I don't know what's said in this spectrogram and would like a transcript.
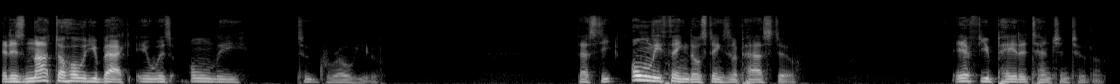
It is not to hold you back, it was only to grow you. That's the only thing those things in the past do. If you paid attention to them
